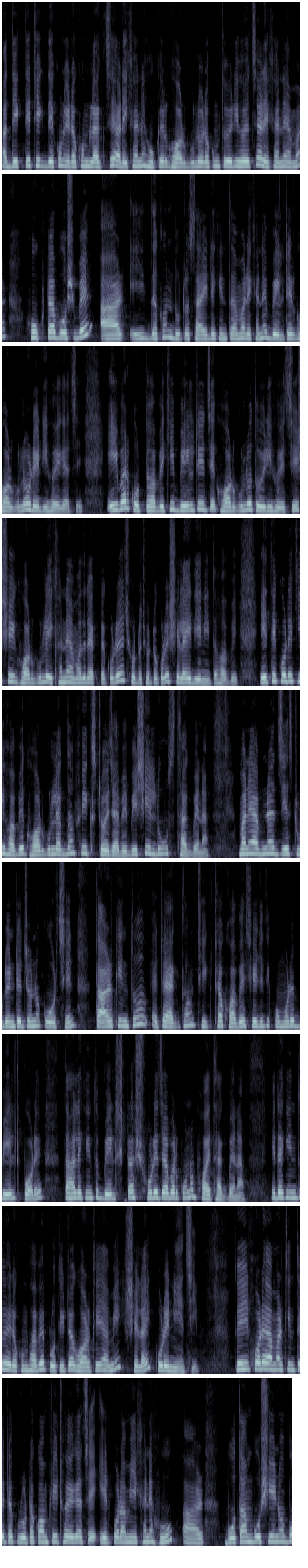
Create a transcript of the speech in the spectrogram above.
আর দেখতে ঠিক দেখুন এরকম লাগছে। আর এখানে হুকের ঘরগুলো এরকম তৈরি হয়েছে। আর এখানে আমার হুকটা বসবে। আর এই দেখুন দুটো সাইডে কিন্তু আমার এখানে বেল্টের ঘরগুলো রেডি হয়ে গেছে। এইবার করতে হবে কি? বেল্টের যে ঘরগুলো তৈরি হয়েছে, সেই ঘরগুলো এখানে আমাদের একটা করে ছোট ছোট করে সেলাই দিয়ে নিতে হবে। এতে করে কি হবে? ঘরগুলো একদম ফিক্সড হয়ে যাবে। বেশি লুজ থাকবে না। মানে আপনার যে স্টুডেন্টের জন্য করছেন, তার কিন্তু এটা একদম ঠিকঠাক হবে। সে যদি কোমরে বেল্ট পরে তাহলে কিন্তু বেল্টটা সরে যাবার কোনো ভয় থাকবে না। এটা কিন্তু এরকমভাবে প্রতিটা ঘরকেই আমি সেলাই করে নিয়েছি। তো এরপরে আমার কিন্তু এটা পুরোটা কমপ্লিট হয়ে গেছে। এরপর আমি এখানে হুক আর বোতাম বসিয়ে নেব।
